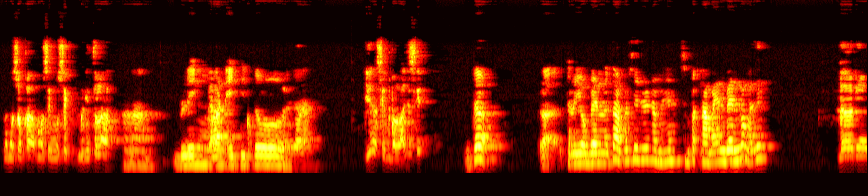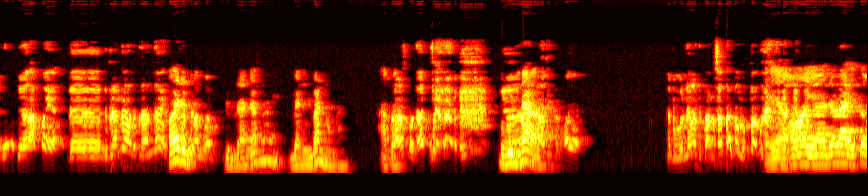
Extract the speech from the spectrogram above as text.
gue suka musik-musik begitulah Heeh. Blink Ya. 182 ya. iya simpel aja sih Itu eh, trio band itu apa sih dulu namanya? Sempet namain band lu gak sih? the the the, the apa ya the the beranda the beranda Oh, The kan bukan bukan Di Beranda kan band di Bandung kan. Apa? Balas Begundal. The Begundal di bangsat apa lupa gue Iya, oh iya adalah itu.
